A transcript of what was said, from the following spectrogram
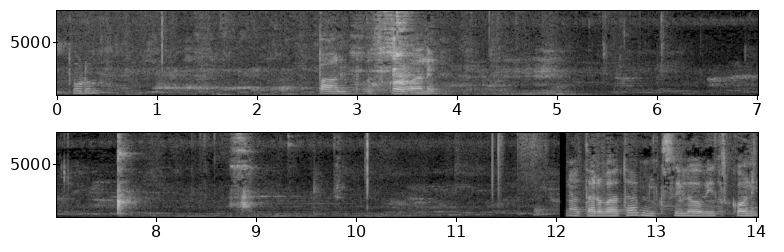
ఇప్పుడు పాలు పోసుకోవాలి. ఆ తర్వాత మిక్సీలో వేసుకొని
